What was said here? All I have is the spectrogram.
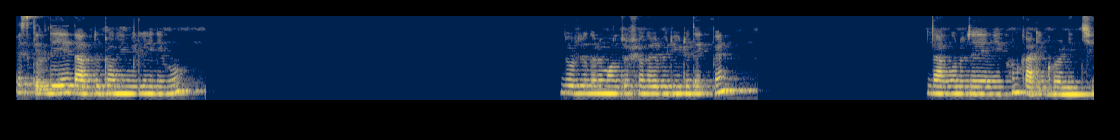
স্কেল দিয়ে দাগ দুটো আমি মিলিয়ে নেব। ধৈর্য ধরে মনোযোগ সহকারে ভিডিওটি দেখবেন। দাগ অনুযায়ী আমি এখন কাটিং করে নিচ্ছি।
